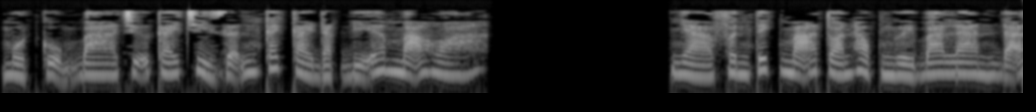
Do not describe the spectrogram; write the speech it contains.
Một cụm ba chữ cái chỉ dẫn cách cài đặt đĩa mã hóa. Nhà phân tích mã toán học người Ba Lan đã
